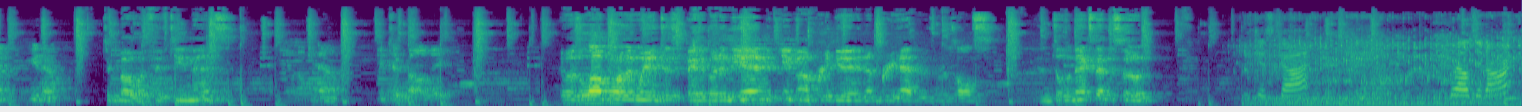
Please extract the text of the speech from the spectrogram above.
It was fun. You know, Took about what 15 minutes? no, it took all day. It was a lot more than we anticipated, but in the end, it came out pretty good, and I'm pretty happy with the results. And until the next episode, You just got welded on.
